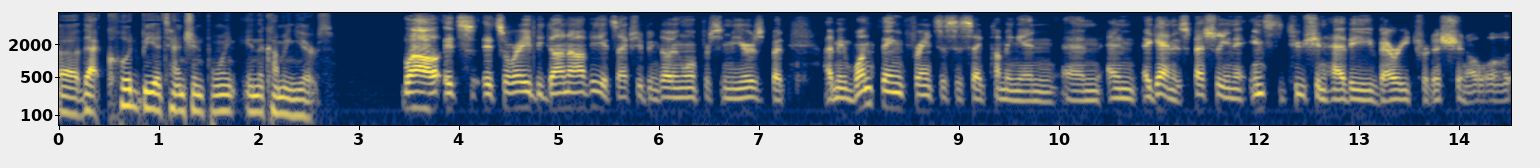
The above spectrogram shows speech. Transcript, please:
uh, that could be a tension point in the coming years? Well, it's it's already begun, Avi. It's actually been going on for some years. But I mean, one thing Francis has said coming in, and and again, especially in an institution-heavy, very traditional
